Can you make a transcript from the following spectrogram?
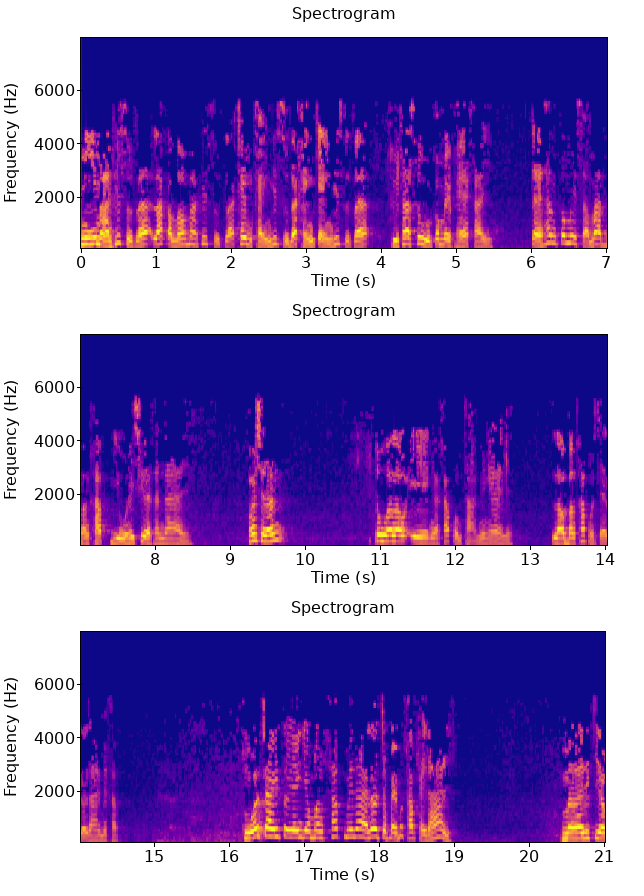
มีอิหมานที่สุดและรักอัลลอฮ์มากที่สุดและเข้มแข็งที่สุดและแข็งแกร่งที่สุดแล้ว คือถ้าสู้ก็ไม่แพ้ใคร แต่ท่านก็ไม่สามารถบังคับยิวให้เชื่อท่านได้ เพราะฉะนั้นตัวเราเองอะครับ ผมถามง่ายๆเลย เราบังคับหัวใจเราได้ไหมครับ หัวใจตัวเองยังบังคับไม่ได้ แล้วจะไปบังคับใครได้ มาลิเกียว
